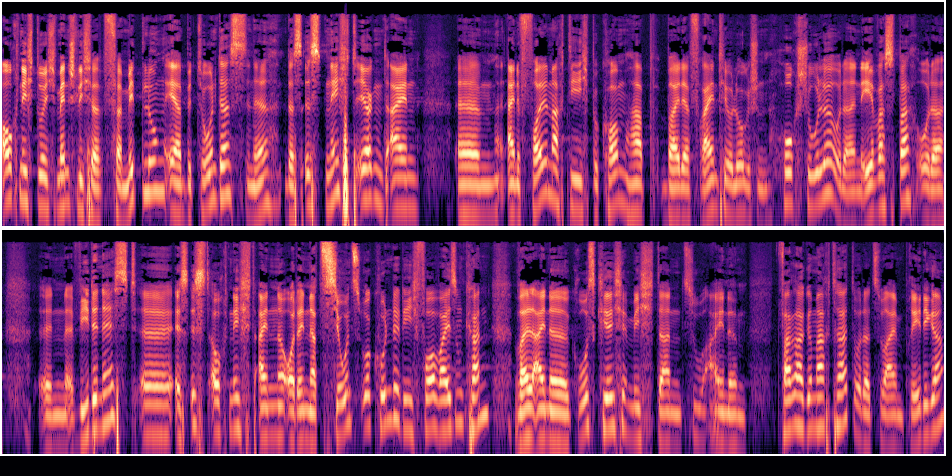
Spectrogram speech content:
auch nicht durch menschliche Vermittlung. Er betont das. Ne? Das ist nicht irgendein ähm, eine Vollmacht, die ich bekommen habe bei der Freien Theologischen Hochschule oder in Eversbach oder in Wiedenest. Äh, es ist auch nicht eine Ordinationsurkunde, die ich vorweisen kann, weil eine Großkirche mich dann zu einem Pfarrer gemacht hat oder zu einem Prediger,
